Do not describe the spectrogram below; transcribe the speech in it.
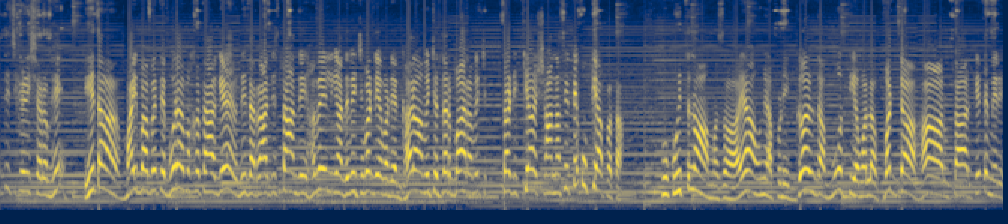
ਇਹਦੇ ਚ ਕਿਹੜੀ ਸ਼ਰਮ ਹੈ ਇਹ ਤਾਂ ਮਾਈ ਬਾਬੇ ਤੇ ਬੁਰਾ ਵਕਤ ਆ ਗਿਆ ਨਹੀਂ ਤਾਂ ਰਾਜਸਥਾਨ ਦੇ ਹਵੇਲੀਆਂ ਦੇ ਵਿੱਚ ਵੱਡੇ ਵੱਡੇ ਘਰਾਂ ਵਿੱਚ ਦਰਬਾਰਾਂ ਵਿੱਚ ਸਾਡੀ ਕੀ ਸ਼ਾਨ ਸੀ ਤੇ ਕੋ ਕੀ ਪਤਾ ਉਹ ਕੋ ਇਤਨਾ ਮਜ਼ਾ ਆਇਆ ਉਹਨੇ ਆਪਣੀ ਗੱਲ ਦਾ ਮੋਤੀਆਂ ਵਾਲਾ ਵੱਡਾ ਹਾਰ ਉਤਾਰ ਕੇ ਤੇ ਮੇਰੇ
